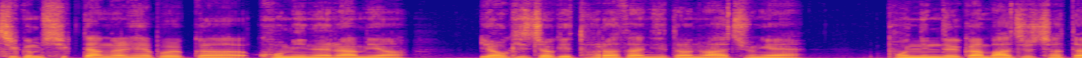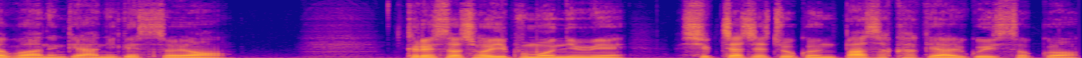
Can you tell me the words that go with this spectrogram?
지금 식당을 해볼까 고민을 하며 여기저기 돌아다니던 와중에 본인들과 마주쳤다고 하는 게 아니겠어요. 그래서 저희 부모님이 식자재 쪽은 빠삭하게 알고 있었고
